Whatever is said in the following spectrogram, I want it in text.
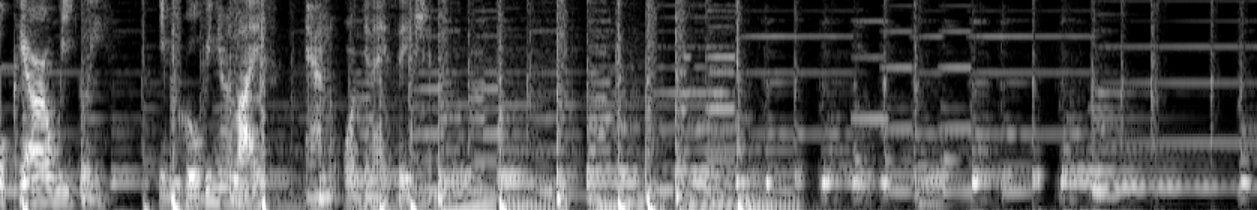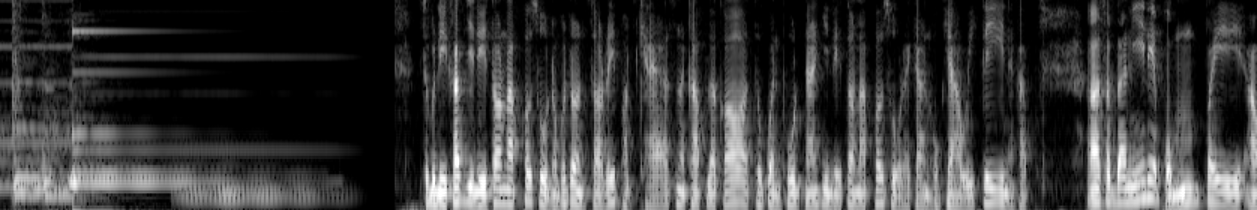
OKR Weekly Improving Your Life and Organization สวัสดีครับ ยินดีต้อนรับเข้าสู่นพดลสตอรี่พอดแคสต์นะครับ แล้วก็ทุกวันพุธนะ ยินดีต้อนรับเข้าสู่รายการ OKR Weekly นะครับสัปดาห์นี้เนี่ยผมไปเอา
